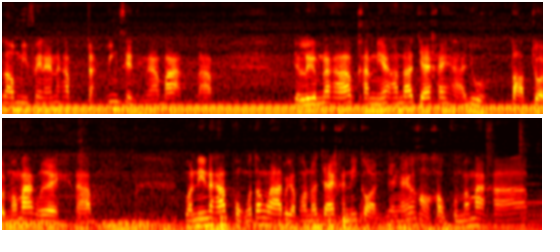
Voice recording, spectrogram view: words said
เรามีไฟแนนซ์นะครับจัดวิ่งเซ็นถึงหน้าบ้านนะครับ อย่าลืมนะครับ คันนี้เขาหน้าแจ๊คใครหาอยู่ตอบโจทย์มากๆเลยนะครับ วันนี้นะครับผมก็ต้องลาไปกับพอน้าแจ๊คคันนี้ก่อนยังไงก็ขอขอบคุณมากๆครับ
